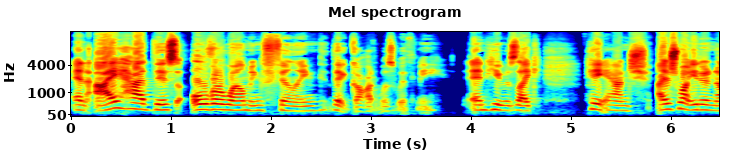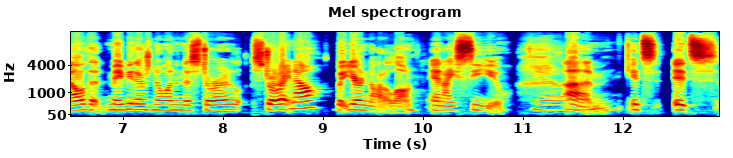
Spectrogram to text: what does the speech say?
and I had this overwhelming feeling that God was with me. And he was like, Hey, Ange, I just want you to know that maybe there's no one in the store, store right now, but you're not alone and I see you. Yeah. Um, it's, it's,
